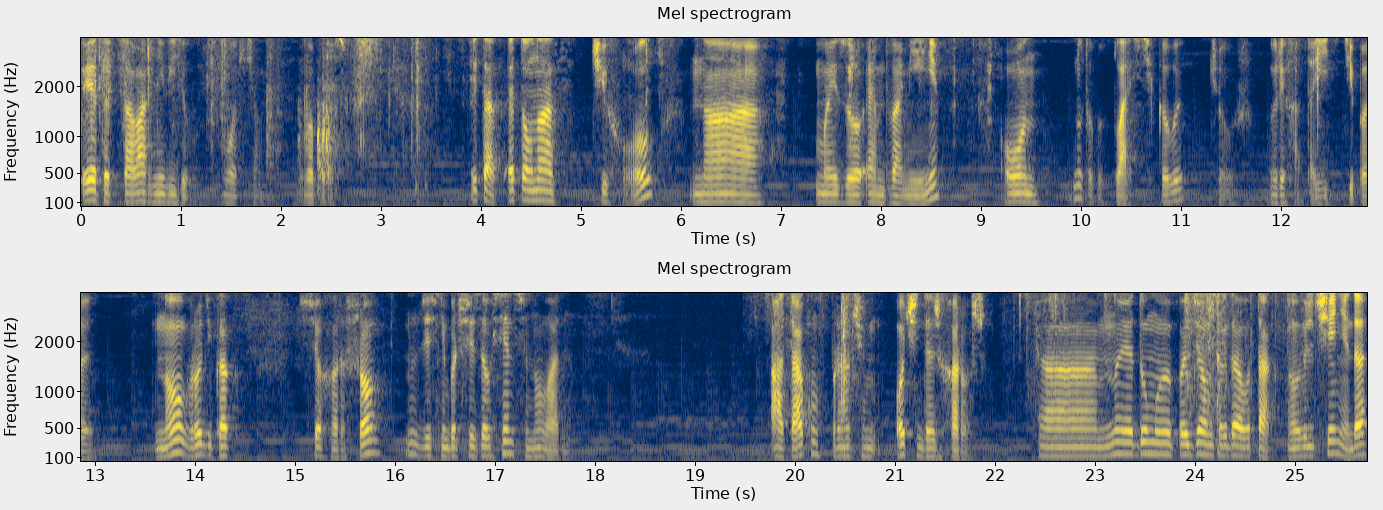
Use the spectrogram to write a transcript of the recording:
этот товар не видел. Вот в чем вопрос. Итак, это у нас чехол на Meizu M2 Mini. Он, ну, такой пластиковый. Че уж, греха таить. Типа, но вроде как все хорошо. Ну, здесь небольшие заусенцы, но ладно. А так он, впрочем, очень даже хорош. А, ну, я думаю, пойдем тогда вот так, на увеличение, да?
